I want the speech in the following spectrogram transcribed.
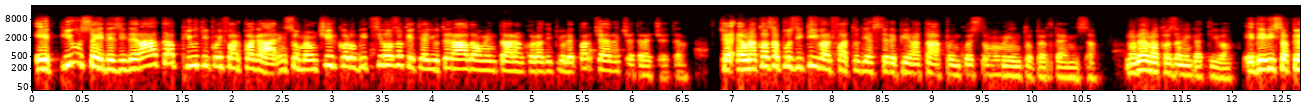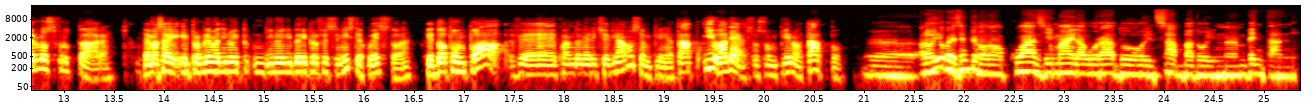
E più sei desiderata, più ti puoi far pagare. Insomma, è un circolo vizioso che ti aiuterà ad aumentare ancora di più le parcelle, eccetera, eccetera. Cioè, è una cosa positiva il fatto di essere piena tappo in questo momento per te, mi sa. Non è una cosa negativa. E devi saperlo sfruttare. Eh, ma sai, il problema di noi, di noi liberi professionisti è questo, eh? Che dopo un po', eh, quando ne riceviamo, siamo pieni a tappo. Io adesso sono pieno a tappo. Uh, allora, io per esempio non ho quasi mai lavorato il sabato in vent'anni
